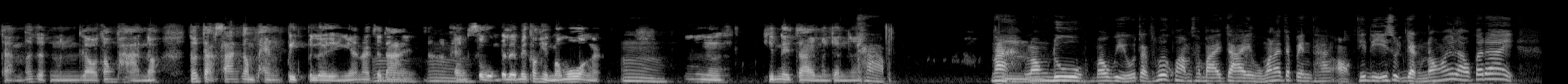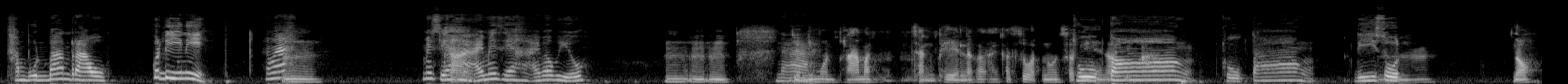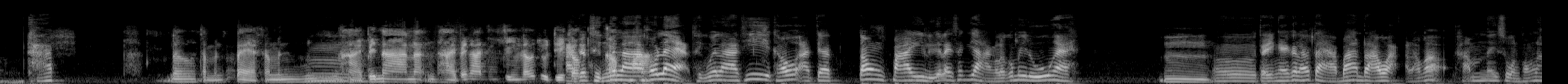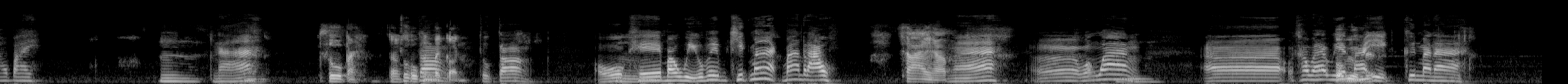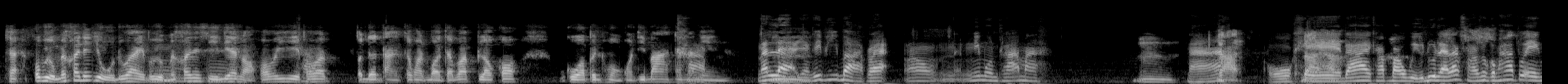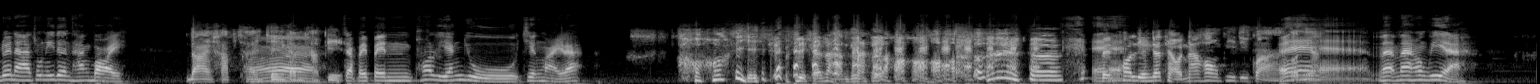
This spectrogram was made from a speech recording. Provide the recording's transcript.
แต่ถ้าเกิดมันเราต้องผ่านเนาะ นอกจากสร้างกำแพงปิดไปเลยอย่างเงี้ย น่าจะได้อืมกำแพงสูงไปเลยไม่ต้องเห็นมะม่วงอะ อืมอืมคิดในใจเหมือนกันนะครับ นะอืมลองดูเบาหวิวแต่เพื่อความสบายใจ ผมว่าน่าจะเป็นทางออกที่ดีที่สุดอย่างน้อยเราก็ได้ทำบุญบ้านเราก็ดีนี่ใช่ไหมอืมไม่เสียหายไม่เสียหายเบาหวิว อืมอืมอืมนะเดี๋ยวนี้มนต์พระมาฉันเพลนแล้วก็ให้เขาสวดนู่นสวดถูนี่กให้หน่อยต้ดีอกว่างถูกต้อง ดีสุดอืมเนาะครับเออแต่มันแปลกอะมันอืมหายไปนานอะมันหายไปนานจริง ๆ แล้วอยู่ดีอาจก็จะถึงเวลาเขาแหละ ถึงเวลาที่เขาอาจจะ ต้องไปหรืออะไรสักอย่างเราก็ไม่รู้ไงอืม เออ แต่ยังไงก็แล้วแต่บ้านเราอะ เราก็ทำในส่วนของเราไป อืม นะ สู้ไป ต้องถูสู้กกัต้นองไปก่อน ถูกต้อง โอเคอืมเบาหวิวไม่คิดมากบ้านเรา ใช่ครับนะเออว่างๆเอ่อถ้าแวะเวียนผมอยู่มาไม่อีกขึ้นมานาใช่เพราะวิวไม่ค่อยได้อยู่ด้วยเพราะวิอืวมไม่ค่อยได้ซีเรียสหรอกเพราะว่าครับเพราะว่าเดินต่างจังหวัดบ่อยแต่ว่าเราก็กลัวเป็นห่วงคนที่บ้านเท่านั้นเอง นั่นแหละอืมอย่างที่พี่บอกแหละ เรานิมนต์พระมา อืมนะได้โอเคได้ครับได้ครับเบาหวิวดูแลรักษาสุขภาพตัวเองด้วยนะ ช่วงนี้เดินทางบ่อย ได้ครับ ใช่เช่นกันครับพี่จะไปเป็นพ่อเลี้ยงอยู่เชียงใหม่ละโอ้ยไม่ได้ขนาดนั้นหรอกเออเป็นพ่อเลี้ยงแถวๆหน้าห้องพี่ดีกว่าเอ๊ตอนเนี้ยะหน้าหน้าห้องพี่นะ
